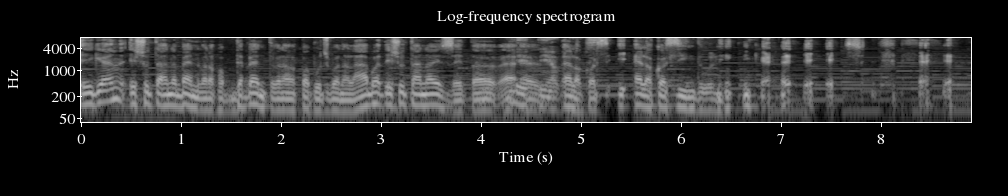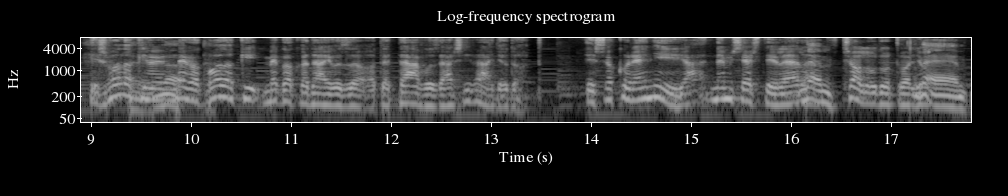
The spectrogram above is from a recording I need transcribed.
Igen, és utána bent van a, pap, de bent van a papucsban a lábad, és utána ezért a, el, Lépni el, akarsz. el, akarsz, el akarsz indulni. Igen. És- és valaki, Na. meg, valaki megakadályozza a te távozási vágyadat. És akkor ennyi? Nem is estél el? Nem. Hát Csalódott vagyok. Nem,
